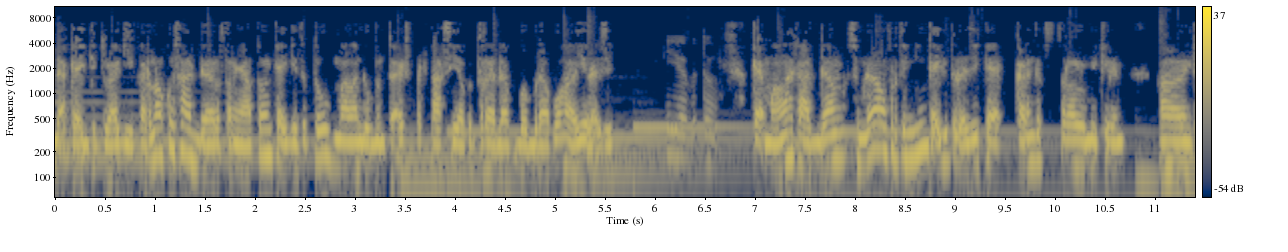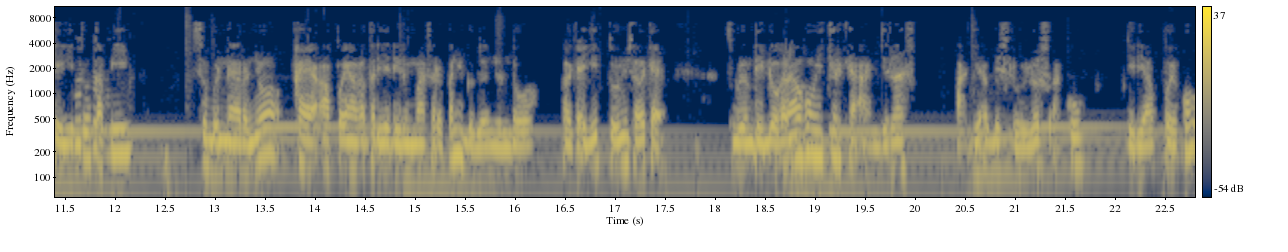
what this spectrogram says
tidak kayak gitu lagi karena aku sadar ternyata kayak gitu tuh malah ngebentuk ekspektasi aku terhadap beberapa hal ya gak sih iya betul. Kayak malah kadang sebenarnya overthinking kayak gitu sih? Kayak kadang kita terlalu mikirin hal yang kayak gitu tapi sebenarnya kayak apa yang akan terjadi di masa depan juga belum tentu hal kayak gitu. Misalnya kayak sebelum tidur kadang aku mikir kayak anjir lah pagi abis lulus aku jadi apa ya? Kok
